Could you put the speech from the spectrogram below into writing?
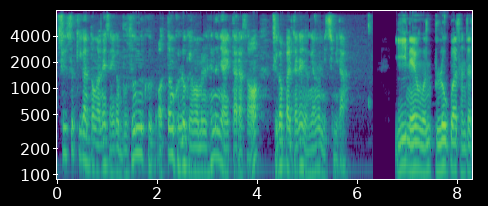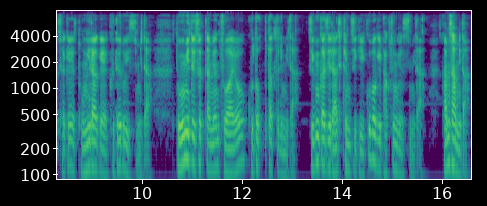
실습 기간 동안에 자기가 무슨 그 어떤 근로 경험을 했느냐에 따라서 직업 발달에 영향을 미칩니다. 이 내용은 블로그와 전자책에 동일하게 그대로 있습니다. 도움이 되셨다면 좋아요, 구독 부탁드립니다. 지금까지 라드캠지기 꾸벅이 박종규였습니다. 감사합니다.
